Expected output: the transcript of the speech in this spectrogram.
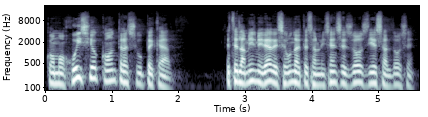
como juicio contra su pecado. Esta es la misma idea de 2 Tesalonicenses 2, 10 al 12.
